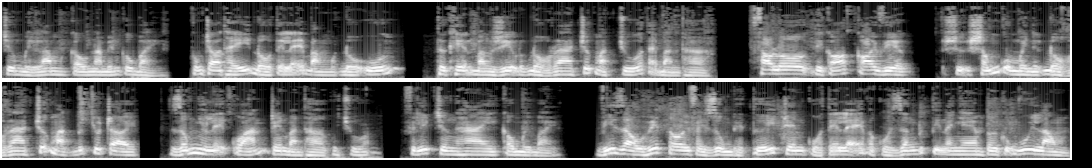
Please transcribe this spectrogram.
chương 15 câu 5 đến câu 7 cũng cho thấy đồ tế lễ bằng một đồ uống thực hiện bằng rượu được đổ ra trước mặt Chúa tại bàn thờ. Phaolô thì có coi việc sự sống của mình được đổ ra trước mặt Đức Chúa Trời giống như lễ quán trên bàn thờ của Chúa. Philip chương 2 câu 17 Ví dầu huyết tôi phải dùng để tưới trên của tế lễ và của dân đức tin anh em, tôi cũng vui lòng,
